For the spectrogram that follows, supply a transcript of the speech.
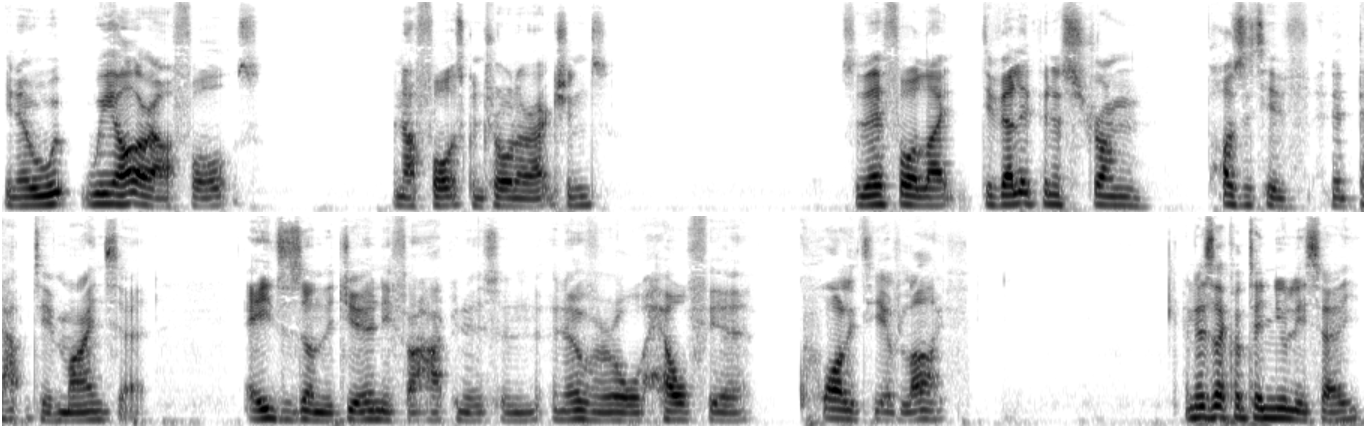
You know, we are our thoughts, and our thoughts control our actions. So therefore, like developing a strong, positive, and adaptive mindset aids us on the journey for happiness and an overall healthier quality of life. And as I continually say,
